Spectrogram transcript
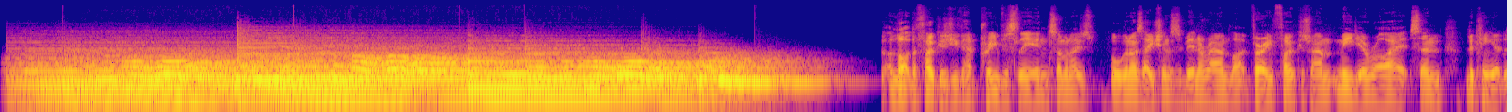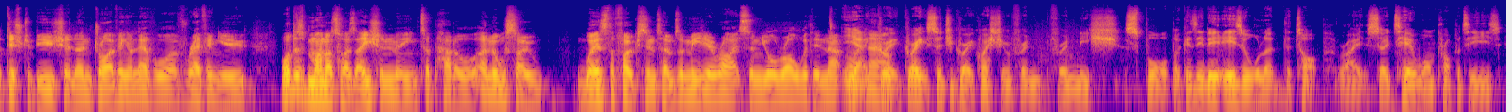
a lot of the focus you've had previously in some of those organisations has been around like very focused around media rights and looking at the distribution and driving a level of revenue. What does monetization mean to paddle, and also where's the focus in terms of media rights and your role within that right yeah, now? great, great, such a great question for a, for a niche sport because it is all at the top, right? So tier one properties,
